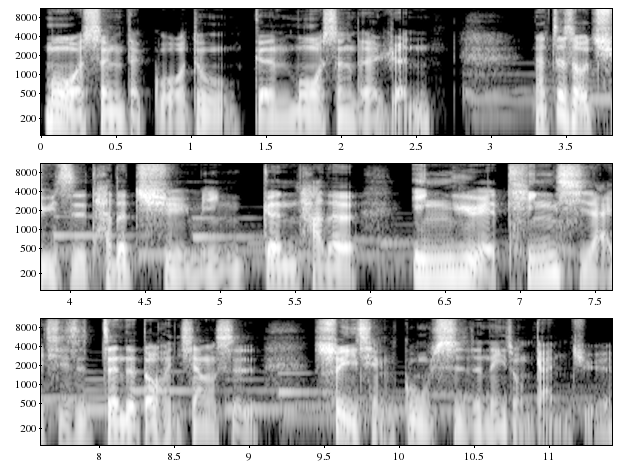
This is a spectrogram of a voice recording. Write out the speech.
陌生的国度跟陌生的人》。那这首曲子，它的曲名跟它的音乐听起来，其实真的都很像是睡前故事的那种感觉，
